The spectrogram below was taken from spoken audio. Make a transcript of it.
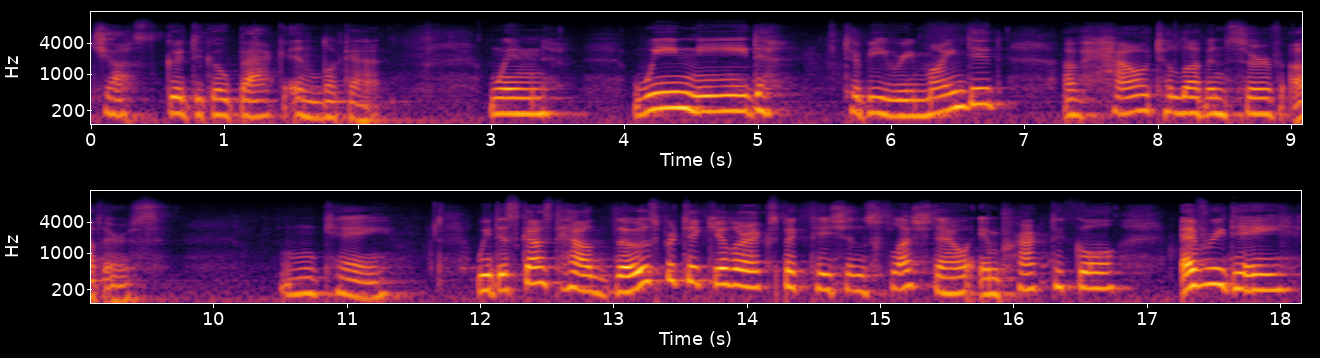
just good to go back and look at. When we need to be reminded of how to love and serve others. Okay, we discussed how those particular expectations fleshed out in practical everyday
